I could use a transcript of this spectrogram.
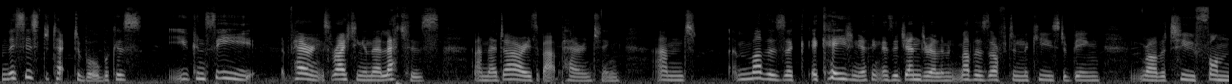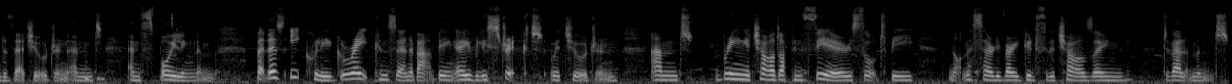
this is detectable because you can see parents writing in their letters and their diaries about parenting, and mothers occasionally, I think there's a gender element, mothers are often accused of being rather too fond of their children and, and spoiling them. But there's equally great concern about being overly strict with children, and bringing a child up in fear is thought to be not necessarily very good for the child's own development.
